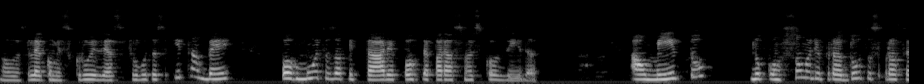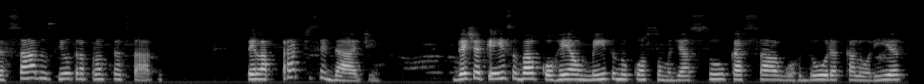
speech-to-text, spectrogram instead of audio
os legumes crus e as frutas, e também por muitos optarem por preparações cozidas. Aumento no consumo de produtos processados e ultraprocessados, pela praticidade, Veja que isso vai ocorrer aumento no consumo de açúcar, sal, gordura, calorias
